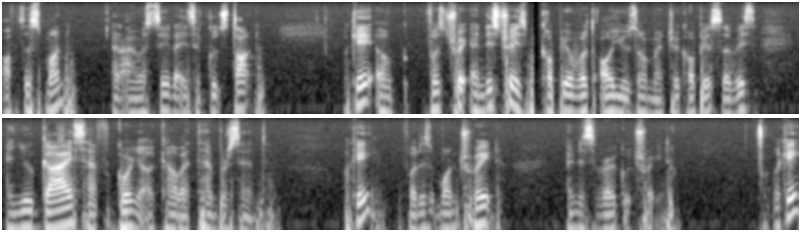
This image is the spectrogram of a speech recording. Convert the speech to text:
of this month and I will say that it's a good start. Okay a first trade and this trade is copied over to all user trade copier service and you guys have grown your account by 10% okay for this one trade and it's a very good trade. Okay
